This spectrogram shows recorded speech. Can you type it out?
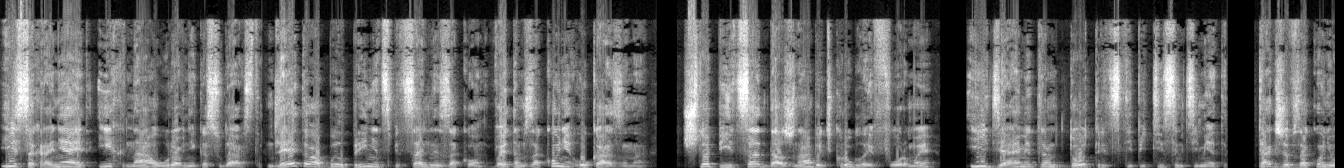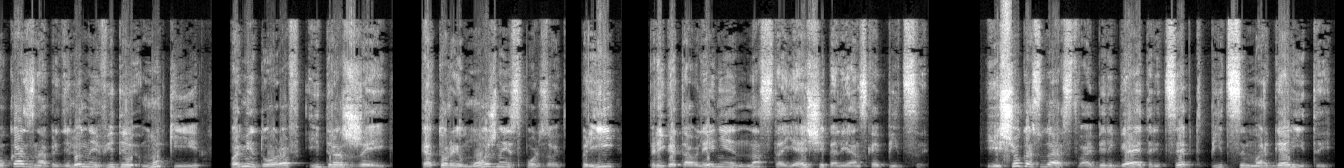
и сохраняет их на уровне государства. Для этого был принят специальный закон. В этом законе указано, что пицца должна быть круглой формы и диаметром до 35 см. Также в законе указаны определенные виды муки, помидоров и дрожжей, которые можно использовать при Приготовление настоящей итальянской пиццы. Еще государство оберегает рецепт пиццы Маргариты.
